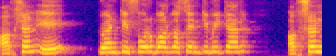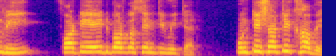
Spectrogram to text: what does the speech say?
অপশন এ টোয়েন্টি ফোর বর্গ centimetre option B forty eight বর্গ সেন্টিমিটার কোনটি সঠিক হবে?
